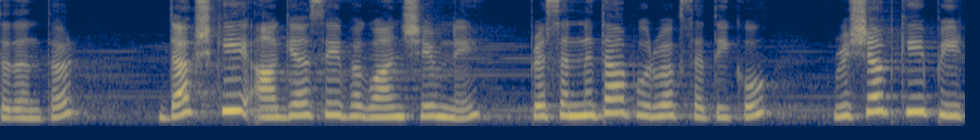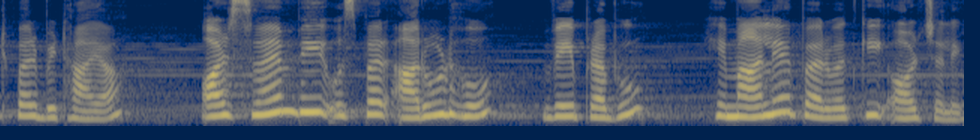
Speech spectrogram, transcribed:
तदंतर दक्ष की आज्ञा से भगवान शिव ने प्रसन्नता पूर्वक सती को ऋषभ की पीठ पर बिठाया और स्वयं भी उस पर आरूढ़ हो वे प्रभु हिमालय पर्वत की ओर चले।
